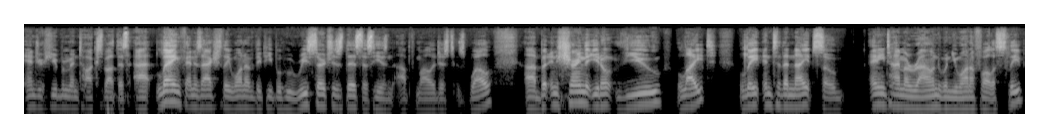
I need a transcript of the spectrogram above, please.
Andrew Huberman talks about this at length and is actually one of the people who researches this, as he is an ophthalmologist as well. Uh, but ensuring that you don't view light late into the night, so anytime around when you want to fall asleep.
